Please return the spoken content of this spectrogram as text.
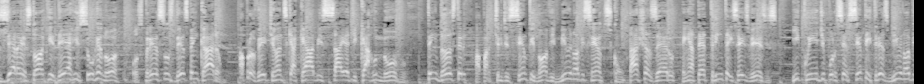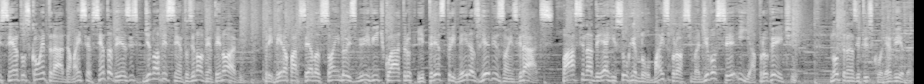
Zero estoque DR Sul Renault. Os preços despencaram. Aproveite antes que acabe e saia de carro novo. Tem Duster a partir de 109.900 com taxa zero em até 36 vezes e Quid por 63.900 com entrada mais 60 vezes de 999. Primeira parcela só em 2024 e três primeiras revisões grátis. Passe na DR Sul Renault mais próxima de você e aproveite. No trânsito escolha a vida.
